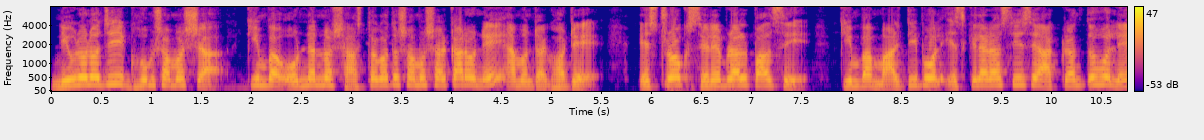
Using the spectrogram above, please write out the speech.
নিউরোলজি, ঘুম সমস্যা কিংবা অন্যান্য স্বাস্থ্যগত সমস্যার কারণে এমনটা ঘটে। স্ট্রোক, সেরেব্রাল পালসি কিংবা মাল্টিপল স্কেলারাসিসে আক্রান্ত হলে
